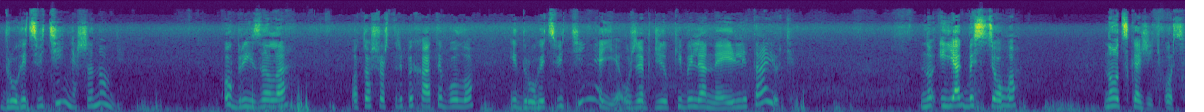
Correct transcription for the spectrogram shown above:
друге цвітіння, шановні. Обрізала. Ото що ж трепихати було. І друге цвітіння є. Уже бджілки біля неї літають. Ну і як без цього? Ну, от скажіть, ось.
